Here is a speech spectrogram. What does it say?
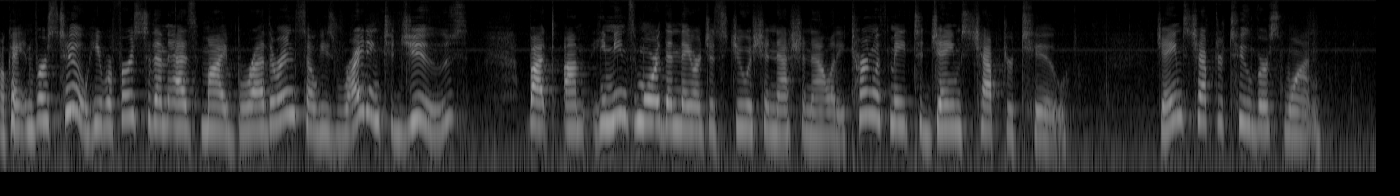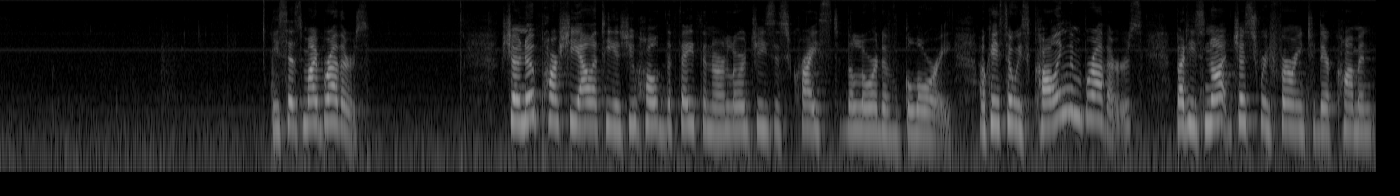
Okay, in verse 2, he refers to them as my brethren, so he's writing to Jews, but um, he means more than they are just Jewish in nationality. Turn with me to James chapter 2. James chapter 2, verse 1. He says, My brothers, Show no partiality as you hold the faith in our Lord Jesus Christ, the Lord of glory. Okay, so he's calling them brothers, but he's not just referring to their common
